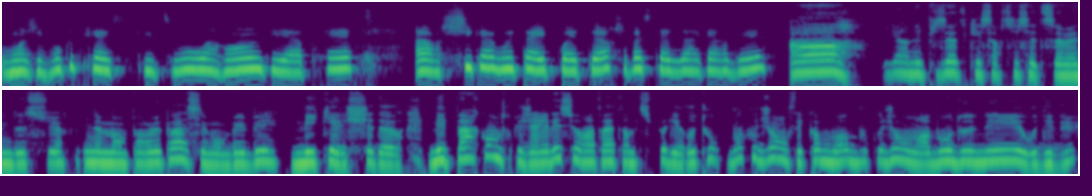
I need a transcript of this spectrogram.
moi j'ai beaucoup de classiques et tout, Warang. Et après, alors Chicago Typewriter, je sais pas si t'as déjà regardé. Ah, il y a un épisode qui est sorti cette semaine dessus. Ne m'en parle pas, c'est mon bébé. Mais quel chef-d'œuvre. Mais par contre, que j'ai regardé sur internet un petit peu les retours, beaucoup de gens ont fait comme moi, beaucoup de gens ont abandonné au début.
